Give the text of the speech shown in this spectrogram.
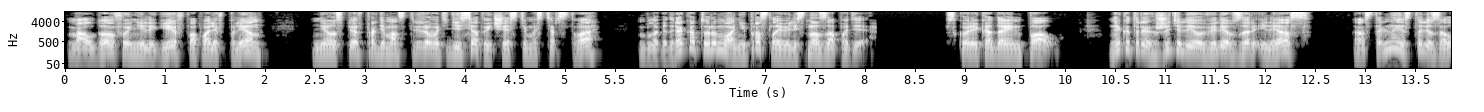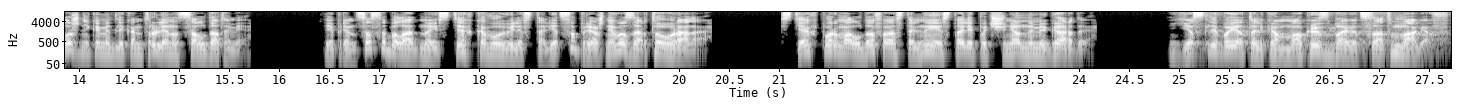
Молдов и Нелегиев попали в плен, не успев продемонстрировать десятой части мастерства, благодаря которому они прославились на Западе. Вскоре Кадайн пал. Некоторых жителей увели в Зар-Илиас, а остальные стали заложниками для контроля над солдатами. И принцесса была одной из тех, кого увели в столицу прежнего Зартаурана. С тех пор Молдов и остальные стали подчиненными Гарды. Если бы я только мог избавиться от магов.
